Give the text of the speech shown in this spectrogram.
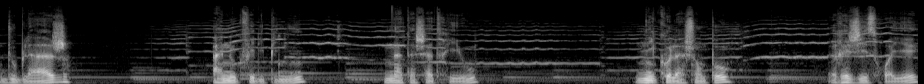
Doublage Anouk Filippini, Natacha Triou, Nicolas Champeau, Régis Royer,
